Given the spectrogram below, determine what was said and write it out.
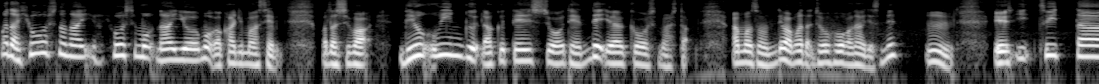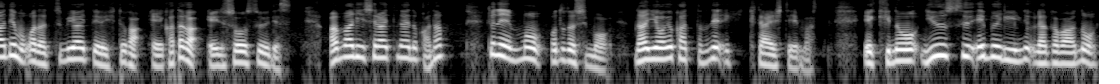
まだ表紙の内表紙も内容もわかりません。私はネオウィング楽天市場店で予約をしました。Amazon ではまだ情報がないですね。うん。えー、ツイッターでもまだつぶやいている人が、えー、方が、えー、少数です。あまり知られてないのかな？去年も一昨年も内容良かったので期待しています。えー、昨日、ニュースエブリーの裏側の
